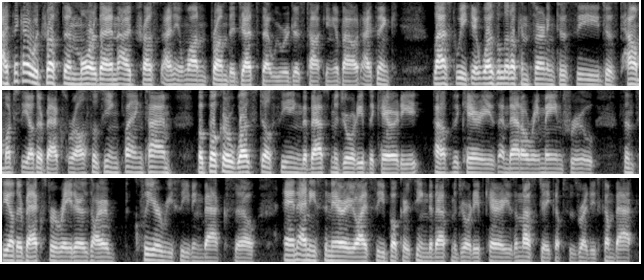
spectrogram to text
I think I would trust him more than I'd trust anyone from the Jets that we were just talking about. I think last week it was a little concerning to see just how much the other backs were also seeing playing time, but Booker was still seeing the vast majority of the carry of the carries, and that'll remain true since the other backs for Raiders are clear receiving backs. So in any scenario, I see Booker seeing the vast majority of carries unless Jacobs is ready to come back.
